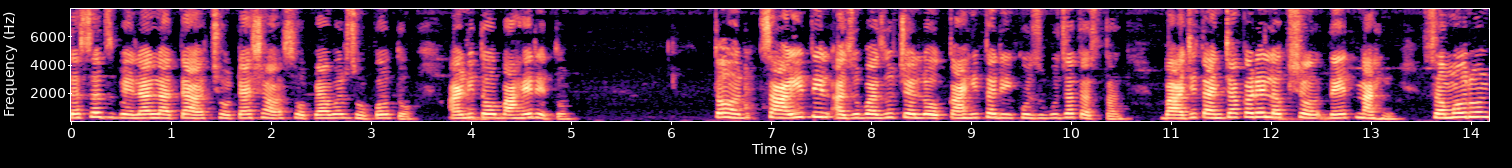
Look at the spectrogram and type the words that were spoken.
तसंच बेलाला त्या छोट्याशा सोप्यावर झोपवतो आणि तो बाहेर येतो. तर चाळीतील आजूबाजूचे लोक काहीतरी कुजबुजत असतात. बाजी त्यांच्याकडे लक्ष देत नाही. समोरून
